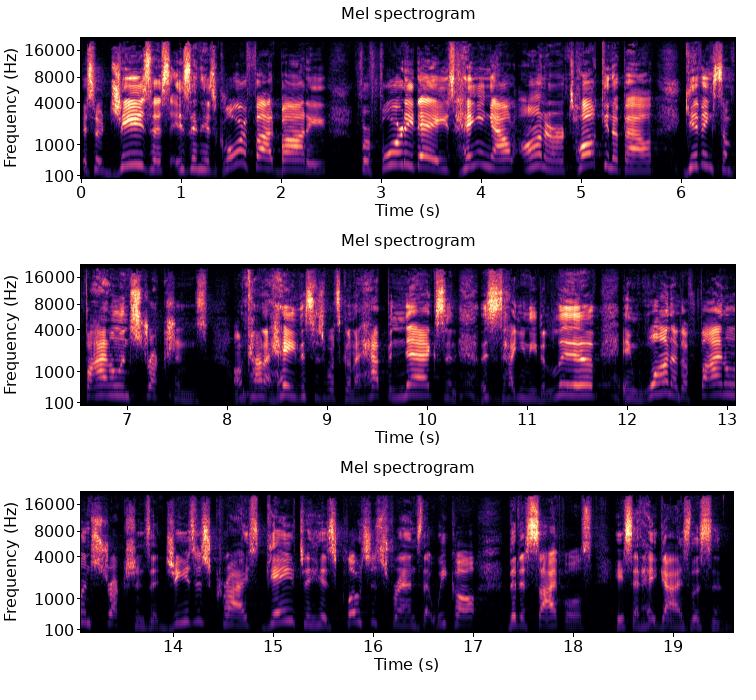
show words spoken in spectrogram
And so Jesus is in his glorified body for 40 days, hanging out on earth, talking about giving some final instructions on kind of, hey, this is what's going to happen next, and this is how you need to live. And one of the final instructions that Jesus Christ gave to his closest friends that we call the disciples, he said, hey, guys, listen listen,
